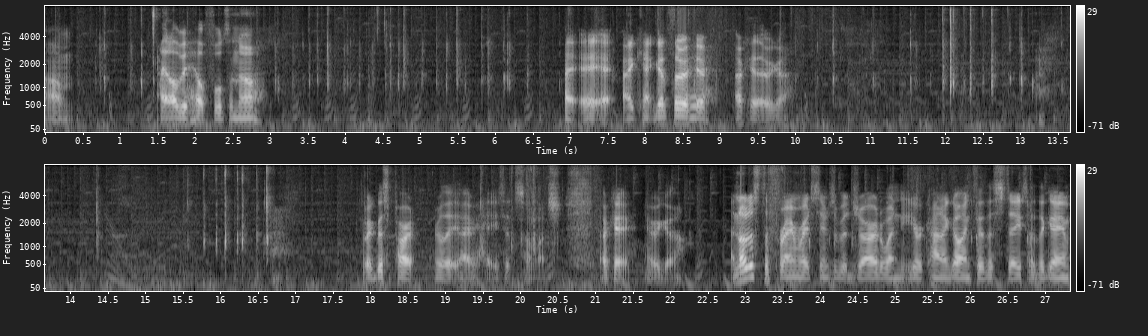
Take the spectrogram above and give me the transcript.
um that'll be helpful to know. I I I can't get through here. Okay, there we go. Like this part, really, I hate it so much. Okay, here we go. I noticed the frame rate seems a bit jarred when you're kind of going through the state of the game.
